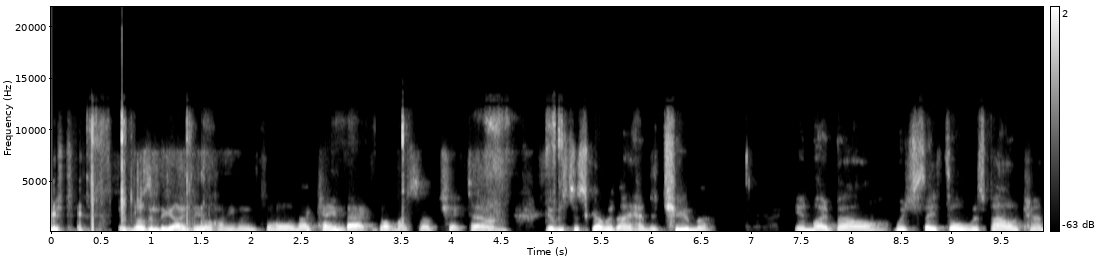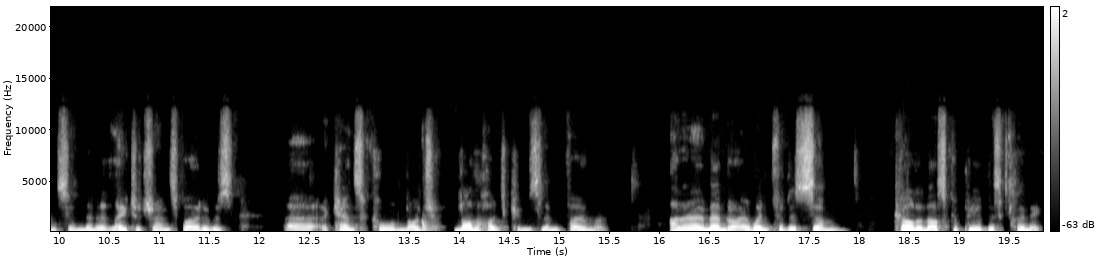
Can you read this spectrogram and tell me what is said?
it wasn't the ideal honeymoon for her. And I came back and got myself checked out. And it was discovered I had a tumor in my bowel, which they thought was bowel cancer. And then it later transpired it was uh, a cancer called non Hodgkin's lymphoma. And I remember I went for this um, colonoscopy at this clinic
